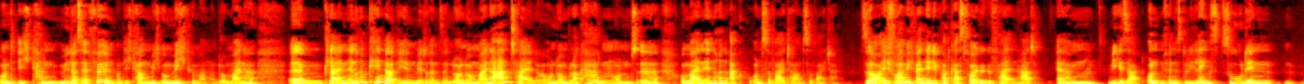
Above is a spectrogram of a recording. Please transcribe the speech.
Und ich kann mir das erfüllen und ich kann mich um mich kümmern und um meine ähm, kleinen inneren Kinder, die in mir drin sind und um meine Anteile und um Blockaden und äh, um meinen inneren Akku und so weiter und so weiter. So, ich freue mich, wenn dir die Podcast-Folge gefallen hat. Ähm, wie gesagt, unten findest du die Links zu den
